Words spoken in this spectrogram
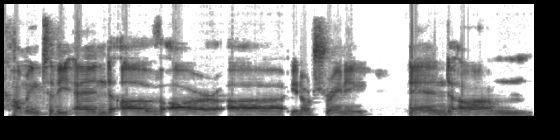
coming to the end of our uh, you know training and um,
